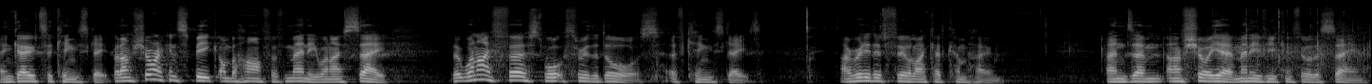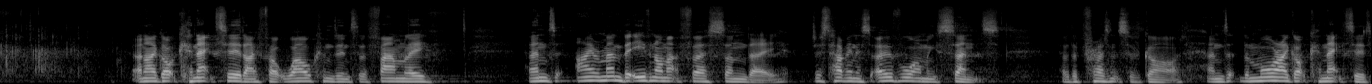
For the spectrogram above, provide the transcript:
and go to Kingsgate. But I'm sure I can speak on behalf of many when I say that when I first walked through the doors of Kingsgate, I really did feel like I'd come home. And, um, and I'm sure, yeah, many of you can feel the same. And I got connected, I felt welcomed into the family. And I remember, even on that first Sunday, just having this overwhelming sense of the presence of God. And the more I got connected,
